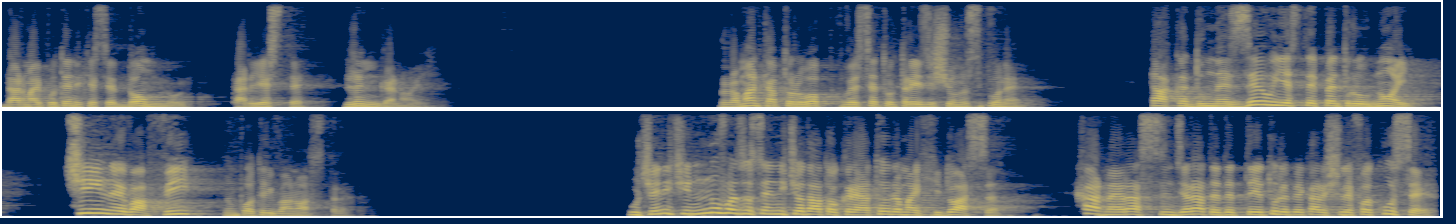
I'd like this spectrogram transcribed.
dar mai puternic este Domnul care este lângă noi. Roman, capitolul 8, versetul 31 spune Dacă Dumnezeu este pentru noi, cine va fi împotriva noastră? Ucenicii nu văzuse niciodată o creatură mai hidoasă. Carnea era sângerată de tăieturile pe care și le făcuse.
